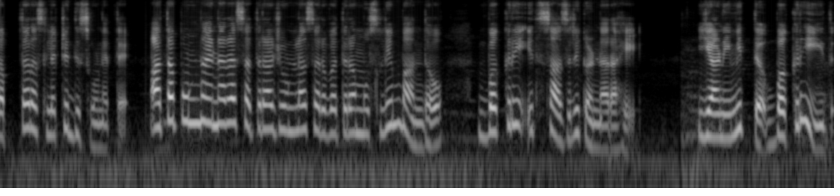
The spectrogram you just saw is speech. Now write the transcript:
तप्तर असल्याचे दिसून येते. आता पुन्हा येणाऱ्या सतरा जूनला सर्वत्र मुस्लिम बांधव बकरी ईद साजरी करणार आहे. यानिमित्त बकरी ईद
